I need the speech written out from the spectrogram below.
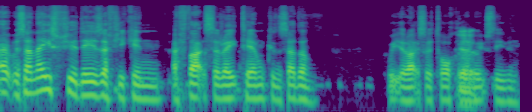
it was a nice few days if you can if that's the right term considering what you're actually talking yeah. about, Stephen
